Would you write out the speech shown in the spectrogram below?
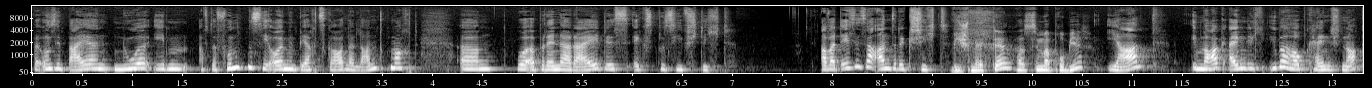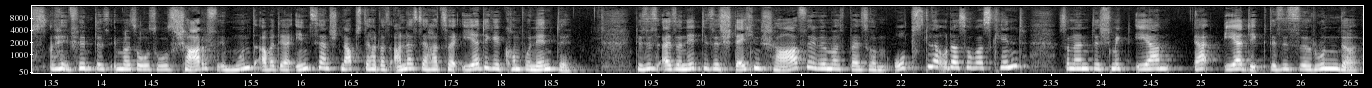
bei uns in Bayern nur eben auf der Fundenseealm im Berchtesgadener Land gemacht, ähm, wo eine Brennerei das exklusiv sticht. Aber das ist eine andere Geschichte. Wie schmeckt der? Hast du ihn mal probiert? Ja, ich mag eigentlich überhaupt keinen Schnaps. Ich finde das immer so, so scharf im Mund. Aber der Enzian-Schnaps, der hat was anderes. Der hat so eine erdige Komponente. Das ist also nicht dieses Stechen scharfe, wie man es bei so einem Obstler oder sowas kennt, sondern das schmeckt eher ja, erdig. Das ist runder.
